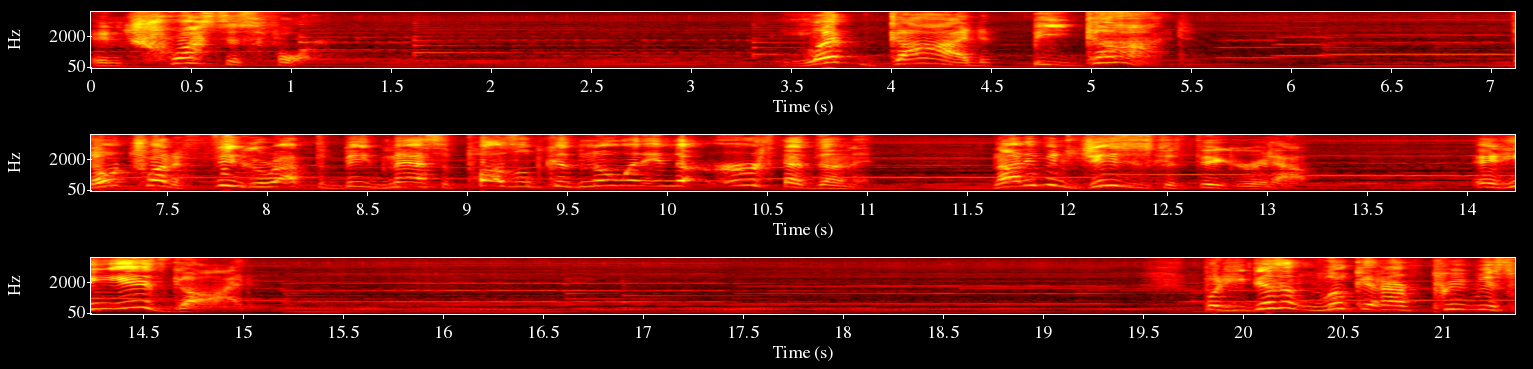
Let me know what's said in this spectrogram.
and trust is for. Let God be God. Don't try to figure out the big massive puzzle because no one in the earth has done it. Not even Jesus could figure it out. And he is God. But he doesn't look at our previous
